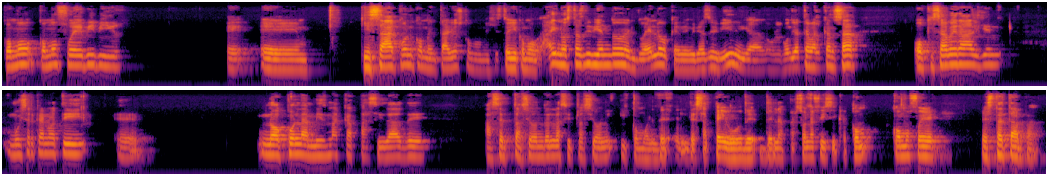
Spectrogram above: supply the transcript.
¿cómo, cómo fue vivir? Eh, eh, quizá con comentarios como me dijiste, oye, como, ay, no estás viviendo el duelo que deberías vivir y algún día te va a alcanzar. O quizá ver a alguien muy cercano a ti, eh, no con la misma capacidad de aceptación de la situación y, como el, el desapego de, de, la persona física. ¿Cómo, ¿Cómo fue esta etapa?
